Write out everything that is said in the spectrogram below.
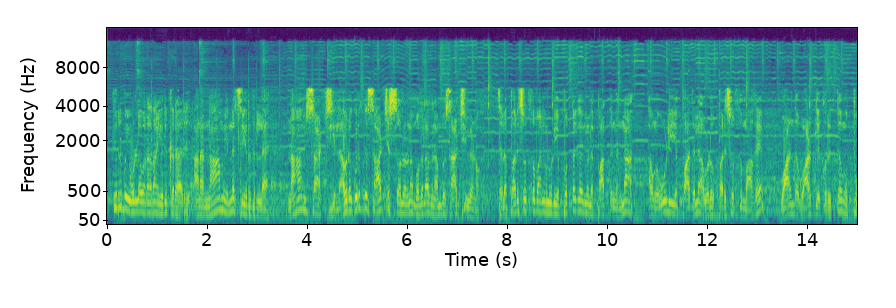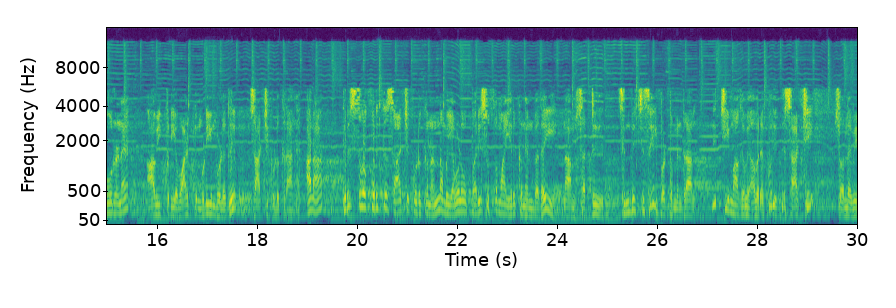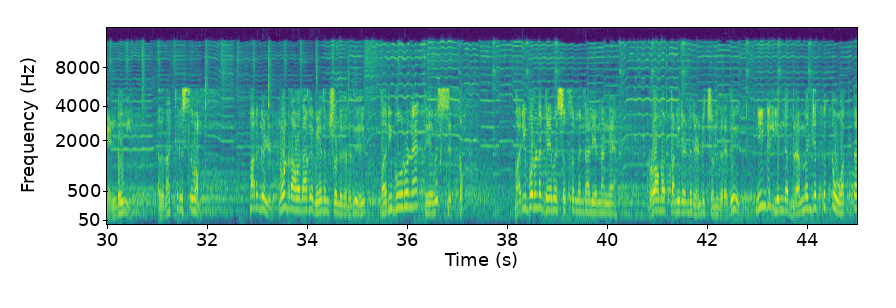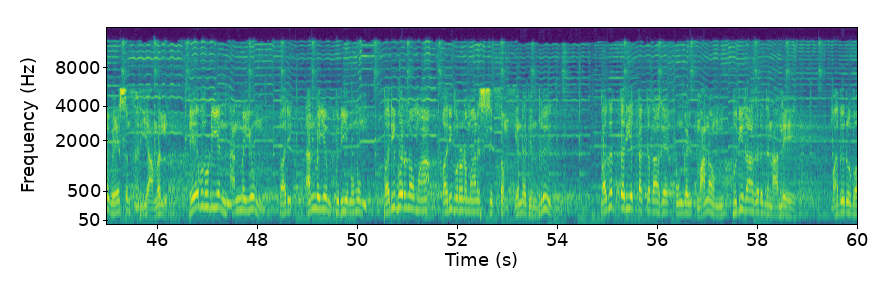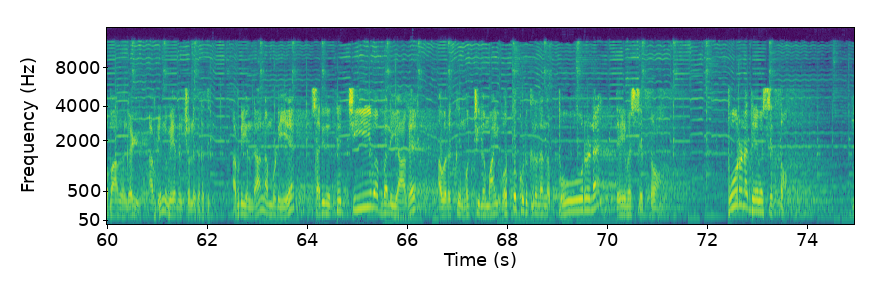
கிருபை உள்ளவராக தான் இருக்கிறாரு. ஆனால் நாம் என்ன செய்யறதில்ல? நாம் சாட்சி இல்லை. அவரை குறித்து சாட்சி சொல்லணும்னா முதலாவது நம்ம சாட்சி வேணும். சில பரிசுத்தவான்களுடைய புத்தகங்களை பார்த்தீங்கன்னா அவங்க ஊழிய பாதையில் அவ்வளோ பரிசுத்தமாக வாழ்ந்த வாழ்க்கை குறித்து அவங்க பூரண ஆவிக்குரிய வாழ்க்கை முடியும் பொழுது சாட்சி கொடுக்கறாங்க. ஆனா கிறிஸ்துவ குறித்து சாட்சி கொடுக்கணும்னு நம்ம எவ்வளவு பரிசுத்தமா இருக்கணும் என்பதை நாம் சற்று சிந்திச்சு செயல்பட்டோம் என்றால் நிச்சயமாகவே அவரை குறித்து சாட்சி சொல்ல வேண்டும். அதுதான் கிறிஸ்துவம். பாருங்கள் மூன்றாவதாக வேதம் சொல்லுகிறது பரிபூரண தேவ சித்தம். பரிபூரண தேவ சித்தம் என்றால் என்னங்க? ரோமர் பனிரெண்டு ரெண்டு சொல்லுகிறது நீங்கள் இந்த பிரம்மஞ்சத்துக்கு ஒத்த வேஷம் தெரியாமல் தேவனுடைய நன்மையும் பரி நன்மையும் பிரியமும் பரிபூர்ணமா பரிபூர்ணமான சித்தம் என்னதென்று பகுத்தறியத்தக்கதாக உங்கள் மனம் புதிதாகிறதுனாலே மறுரூபமாகுங்கள் அப்படின்னு வேதம் சொல்லுகிறது. அப்படி என்றால் நம்முடைய சரீரத்தை ஜீவ பலியாக அவருக்கு முற்றிலுமாய் ஒப்பு கொடுக்கிறதாங்க பூரண தேவ சித்தம். பூரண தேவ சித்தம்.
